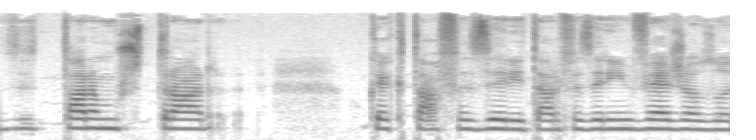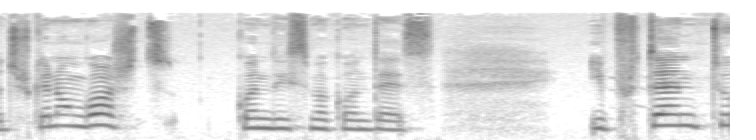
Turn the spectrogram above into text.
de estar a mostrar o que é que está a fazer e estar a fazer inveja aos outros, porque eu não gosto quando isso me acontece. E portanto,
